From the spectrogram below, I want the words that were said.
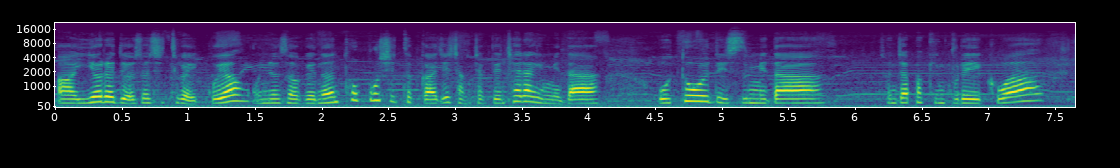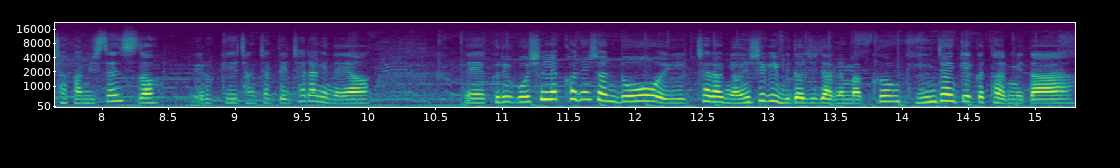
아 2열에도 열선 시트가 있고요. 운전석에는 토프 시트까지 장착된 차량입니다. 오토홀도 있습니다. 전자파킹 브레이크와 주차 감지 센서 이렇게 장착된 차량이네요. 네, 그리고 실내 컨디션도 이 차량 연식이 믿어지지 않을 만큼 굉장히 깨끗합니다.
